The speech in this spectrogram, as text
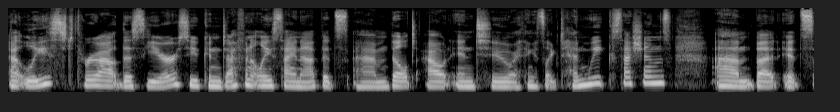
at least throughout this year, so you can definitely sign up. It's um, built out into I think it's like ten week sessions, um, but it's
